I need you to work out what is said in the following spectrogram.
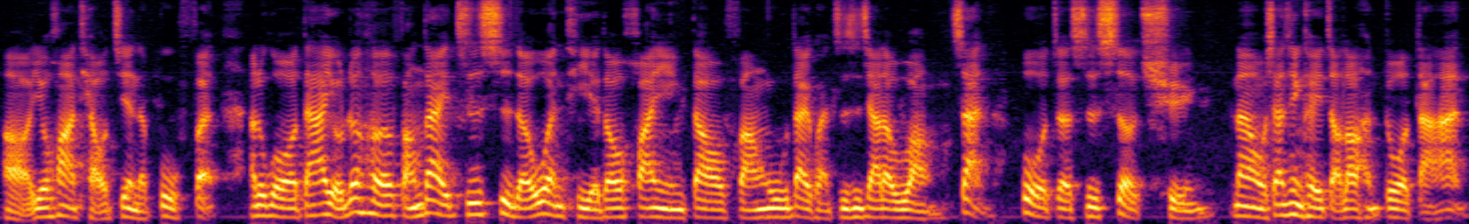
呃优化条件的部分。那如果大家有任何房贷知识的问题，也都欢迎到房屋贷款知识家的网站或者是社群，那我相信可以找到很多的答案。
